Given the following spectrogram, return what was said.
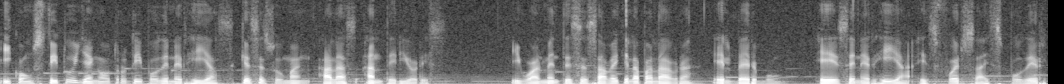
y constituyen otro tipo de energías que se suman a las anteriores. Igualmente se sabe que la palabra, el verbo es energía, es fuerza, es poder,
